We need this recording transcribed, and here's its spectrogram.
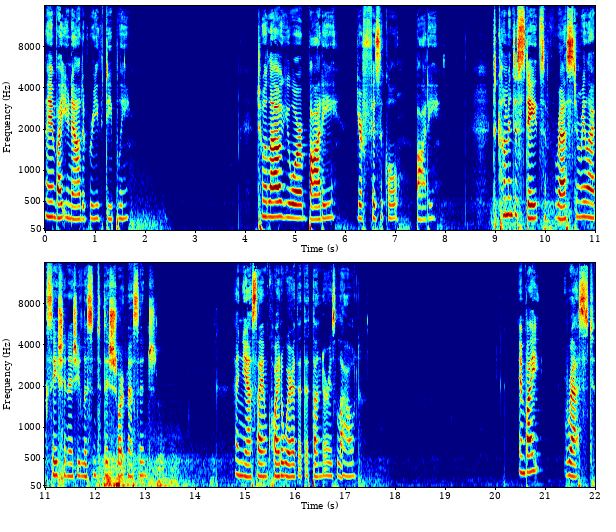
I invite you now to breathe deeply, to allow your body, your physical body, to come into states of rest and relaxation as you listen to this short message. And yes, I am quite aware that the thunder is loud. Invite rest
